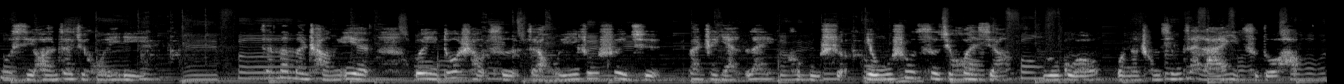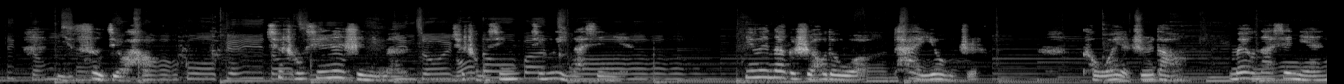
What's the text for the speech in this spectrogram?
不喜欢再去回忆，在漫漫长夜，我已多少次在回忆中睡去，伴着眼泪和不舍，也无数次去幻想，如果我能重新再来一次多好，一次就好，去重新认识你们，去重新经历那些年，因为那个时候的我太幼稚，可我也知道，没有那些年，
